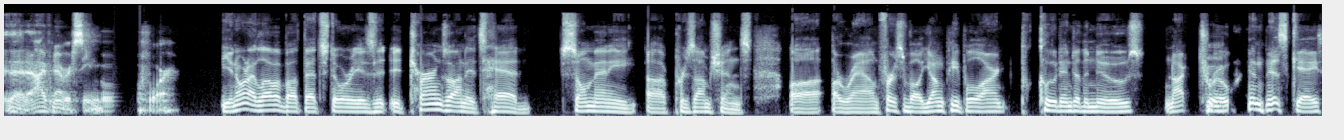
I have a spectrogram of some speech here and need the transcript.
that I've never seen before. You know what I love about that story is it, it turns on its head so many uh, presumptions uh, around. First of all, young people aren't clued into the news not true in this case.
